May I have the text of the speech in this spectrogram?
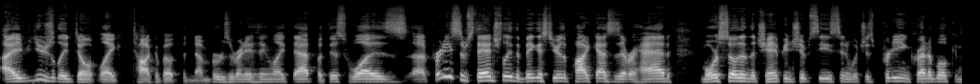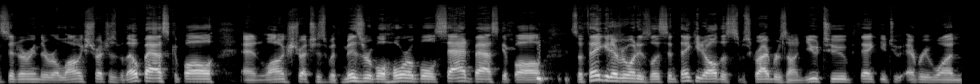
I usually don't like talk about the numbers or anything like that, but this was uh, pretty substantially the biggest year the podcast has ever had, more so than the championship season, which is pretty incredible considering there were long stretches without basketball and long stretches with miserable, horrible, sad basketball. so thank you to everyone who's listened. Thank you to all the subscribers on YouTube. Thank you to everyone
